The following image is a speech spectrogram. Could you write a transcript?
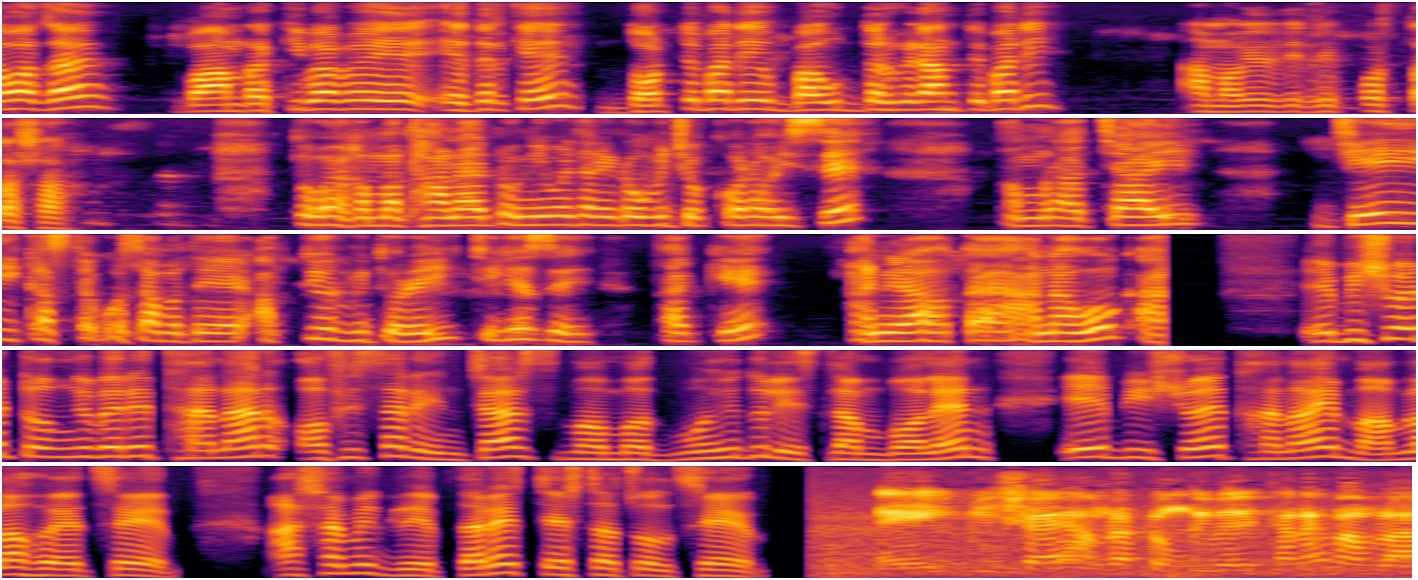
দেওয়া যায়, বা আমরা কীভাবে এদেরকে ধরতে পারি বা উদ্ধার করে আনতে পারি, আমাদের প্রত্যাশা। তো এখন আমার থানায় টঙ্গিমারি থানায় একটা অভিযোগ করা হয়েছে। আমরা চাই যেই কাজটা করছে আমাদের আত্মীয়র ভিতরেই ঠিক আছে? তাকে আইনের আওতায় আনা হোক। এ বিষয়ে টঙ্গিবাড়ি থানার officer in charge Mohammad Mohidul Islam বলেন এ বিষয়ে থানায় মামলা হয়েছে। আসামি গ্রেপ্তারের চেষ্টা চলছে। এই বিষয়ে আমরা টঙ্গিবাড়ি থানায় মামলা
